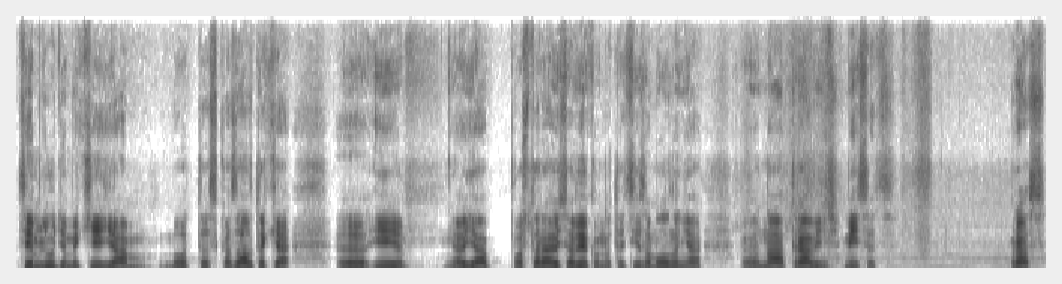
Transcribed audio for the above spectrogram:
тим людям, які я от, сказав таке, е, і е, я постараюся виконати ці замовлення е, на травень місяць. Раз.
